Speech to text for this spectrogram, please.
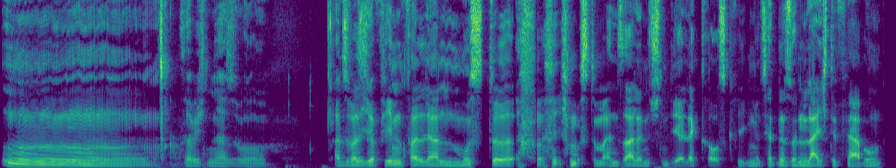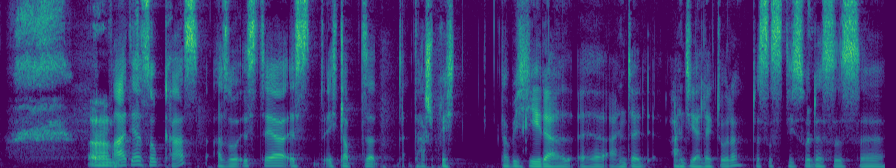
Mmh, was habe ich denn da so? Also was ich auf jeden Fall lernen musste, ich musste meinen saarländischen Dialekt rauskriegen. Es hätte so eine leichte Färbung. Ähm, War der so krass? Also ist der, ist, ich glaube, da, da, spricht, glaube ich, jeder äh, ein, ein, Dialekt, oder? Das ist nicht so, dass es. Äh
